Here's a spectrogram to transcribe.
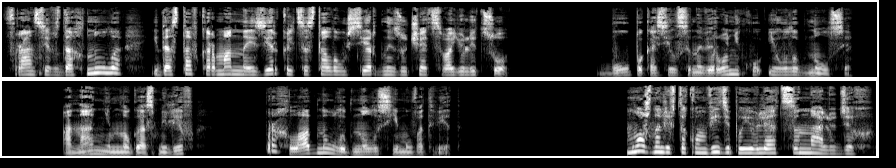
Франси вздохнула и, достав карманное зеркальце, стала усердно изучать свое лицо. Бу покосился на Веронику и улыбнулся. Она, немного осмелев, прохладно улыбнулась ему в ответ. «Можно ли в таком виде появляться на людях?»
